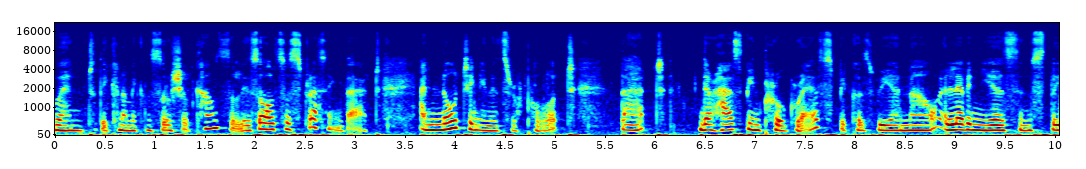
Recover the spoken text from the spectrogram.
UN, to the Economic and Social Council, is also stressing that and noting in its report that there has been progress because we are now 11 years since the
